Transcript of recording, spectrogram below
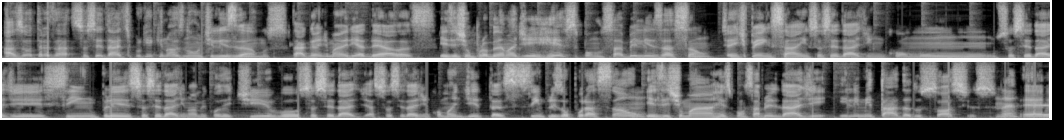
As outras sociedades, por que, que nós não utilizamos? A grande maioria delas, existe um problema de responsabilização. Se a gente pensar em sociedade em comum, sociedade simples, sociedade em nome coletivo, sociedade, a sociedade em comanditas simples ou por ação, existe uma responsabilidade ilimitada dos sócios, né? É,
